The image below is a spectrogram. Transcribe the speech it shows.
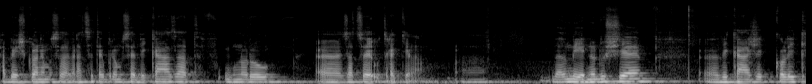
aby škola nemusela vracet, tak bude muset vykázat v únoru, eh, za co je utratila. Eh, velmi jednoduše eh, vykáže, kolik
